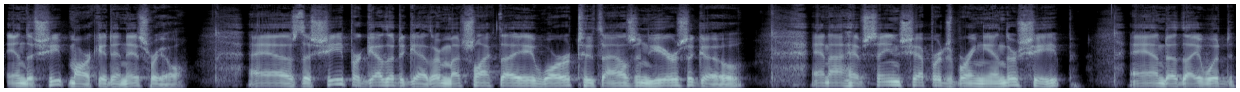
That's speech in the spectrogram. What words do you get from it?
in the sheep market in Israel as the sheep are gathered together, much like they were 2,000 years ago. And I have seen shepherds bring in their sheep and uh, they would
